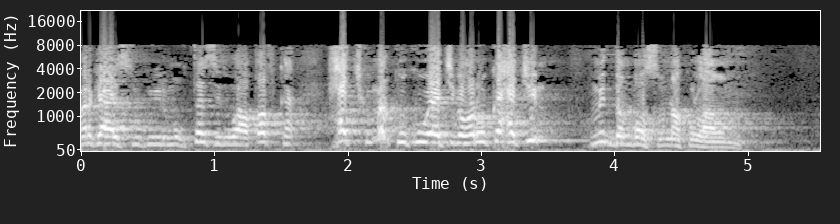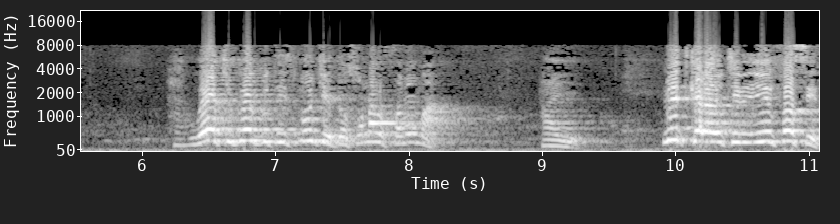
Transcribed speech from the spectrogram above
markaasuu ku yidhi muqtasid waa qofka xajku markuu ku waajiba horuu ka xajin mid damboo sunaa ku laabama. Waajib waa gutay isma ujeeda sunada samay maa haye. Mid kale tii ii fasir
